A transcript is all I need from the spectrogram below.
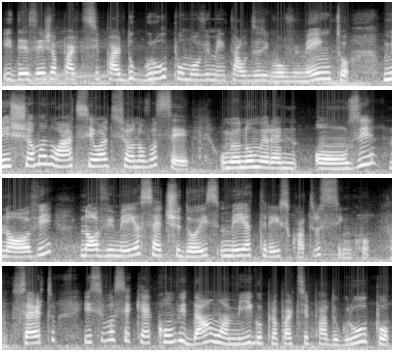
e deseja participar do grupo Movimental Desenvolvimento, me chama no WhatsApp e eu adiciono você. O meu número é 11 9 9672 6345, certo? E se você quer convidar um amigo para participar do grupo,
